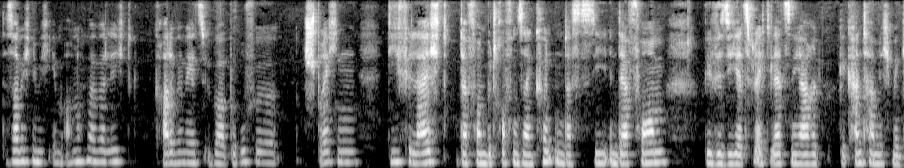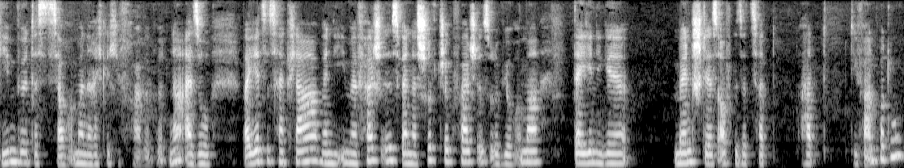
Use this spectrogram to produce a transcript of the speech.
Das habe ich nämlich eben auch nochmal überlegt, gerade wenn wir jetzt über Berufe sprechen, die vielleicht davon betroffen sein könnten, dass sie in der Form, wie wir sie jetzt vielleicht die letzten Jahre gekannt haben, nicht mehr geben wird, dass es ja auch immer eine rechtliche Frage wird. Ne? Also, weil jetzt ist halt klar, wenn die E-Mail falsch ist, wenn das Schriftstück falsch ist oder wie auch immer, derjenige Mensch, der es aufgesetzt hat, hat die Verantwortung.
